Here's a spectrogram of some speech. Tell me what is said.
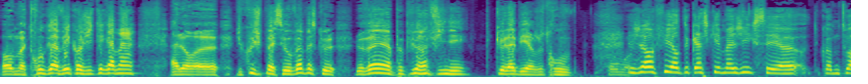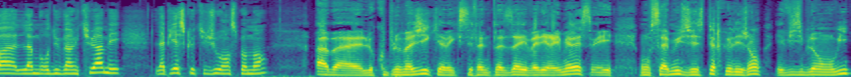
on m'a trop gavé quand j'étais gamin. Alors euh, du coup je suis passé au vin parce que le vin est un peu plus raffiné que la bière, je trouve. Jean-Philippe, en tout cas, ce qui est magique, c'est, euh, comme toi, l'amour du vin que tu as, mais la pièce que tu joues en ce moment. Ah bah le couple magique avec Stéphane Plaza et Valérie Mérès et on s'amuse. J'espère que les gens et visiblement oui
